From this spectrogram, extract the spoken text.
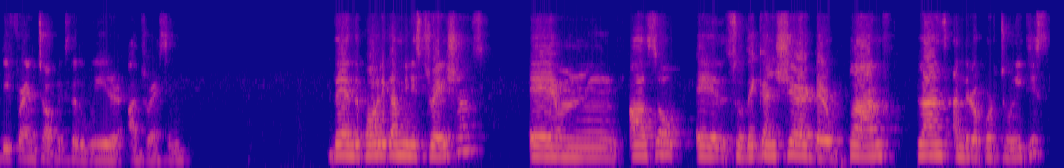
different topics that we're addressing. Then the public administrations, um, also, uh, so they can share their plans, plans and their opportunities,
